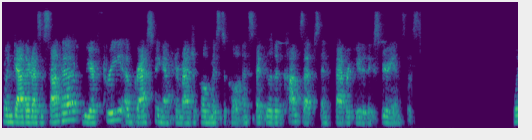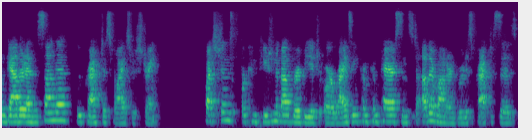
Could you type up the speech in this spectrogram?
When gathered as a Sangha, we are free of grasping after magical, mystical, and speculative concepts and fabricated experiences. When gathered as a Sangha, we practice wise restraint. Questions or confusion about verbiage or arising from comparisons to other modern Buddhist practices,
